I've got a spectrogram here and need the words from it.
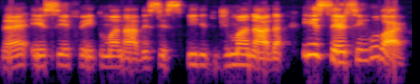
né, esse efeito manada, esse espírito de manada, e ser singular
